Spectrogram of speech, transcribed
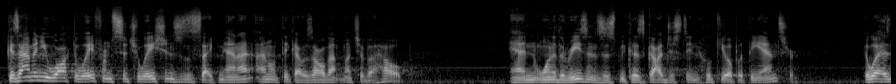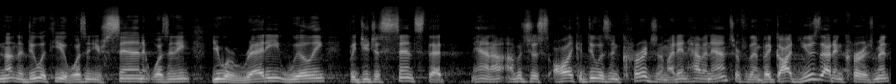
Because haven't you walked away from situations it's like, man, I, I don't think I was all that much of a help. And one of the reasons is because God just didn't hook you up with the answer. It has nothing to do with you. It wasn't your sin. It wasn't any, you were ready, willing, but you just sensed that, man, I, I, was just, all I could do was encourage them. I didn't have an answer for them. But God used that encouragement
